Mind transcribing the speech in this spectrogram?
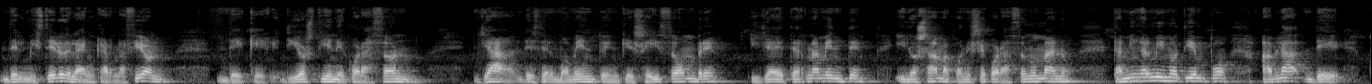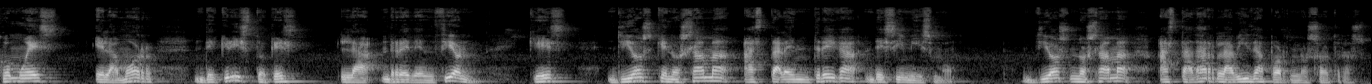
del misterio de la encarnación, de que Dios tiene corazón ya desde el momento en que se hizo hombre y ya eternamente, y nos ama con ese corazón humano, también al mismo tiempo habla de cómo es el amor de Cristo, que es la redención, que es Dios que nos ama hasta la entrega de sí mismo. Dios nos ama hasta dar la vida por nosotros.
